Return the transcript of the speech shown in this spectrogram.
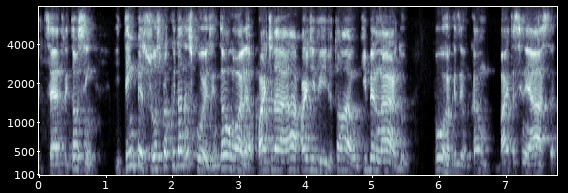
etc. Então, assim, e tem pessoas para cuidar das coisas. Então, olha, a parte da ah, a parte de vídeo, tá lá, o Gui Bernardo, porra, quer dizer, o cara é um baita cineasta.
